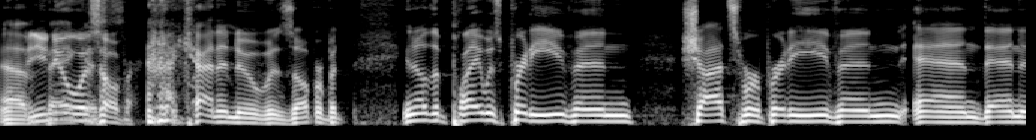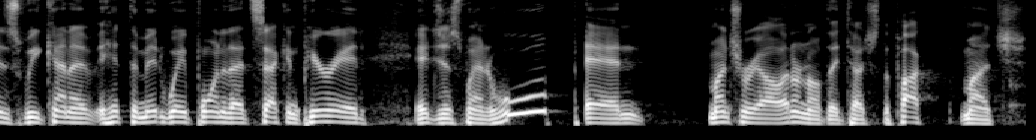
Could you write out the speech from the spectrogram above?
Uh, And you knew it was over. I kind of knew it was over, but you know the play was pretty even, shots were pretty even, and then as we kind of hit the midway point of that second period, it just went whoop, and Montreal. I don't know if they touched the puck much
